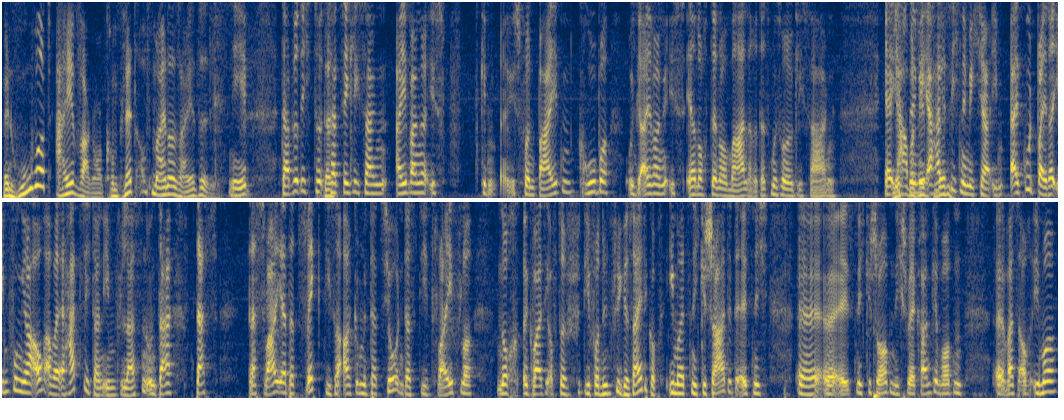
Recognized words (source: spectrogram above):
wenn Hubert Aiwanger komplett auf meiner Seite ist, Nee, da würde ich tatsächlich sagen, Aiwanger ist, ist von beiden Gruber und Aiwanger ist eher noch der normalere. Das muss man wirklich sagen. Er, Ja, nämlich, er hat wenn- sich nämlich ja, äh, gut, bei der Impfung ja auch, aber er hat sich dann impfen lassen und da, das, das war ja der Zweck dieser Argumentation, dass die Zweifler noch äh, quasi auf der, die vernünftige Seite kommen. Ihm hat es nicht geschadet, er ist nicht, äh, äh, er ist nicht gestorben, nicht schwer krank geworden, äh, was auch immer.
